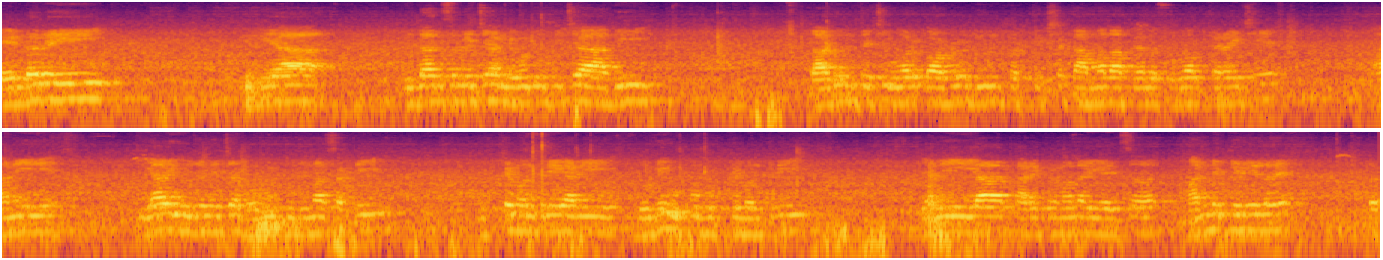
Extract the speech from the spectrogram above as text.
टेंडरही या विधानसभेच्या निवडणुकीच्या आधी काढून त्याची वर्क ऑर्डर देऊन प्रत्यक्ष कामाला आपल्याला सुरुवात करायची आहे. आणि या योजनेच्या भूमिपूजनासाठी मुख्यमंत्री आणि दोन्ही उपमुख्यमंत्री यांनी या कार्यक्रमाला यायचं मान्य केलेलं आहे. तर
